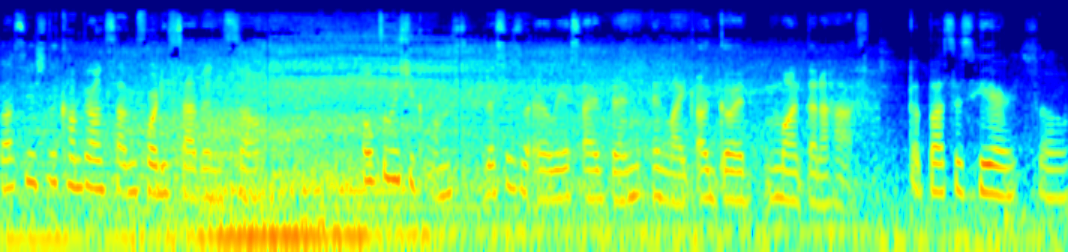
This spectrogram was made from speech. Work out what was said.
bus usually comes around 7.47 so hopefully she comes. This is the earliest I've been in like a good month and a half. The bus is here so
